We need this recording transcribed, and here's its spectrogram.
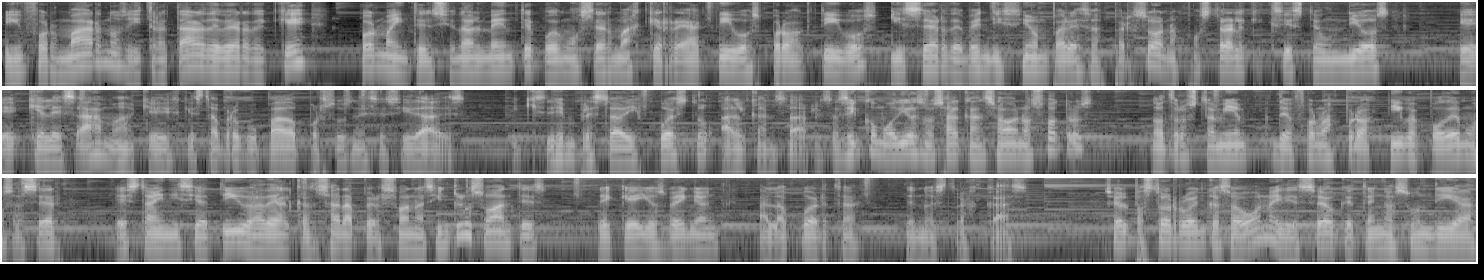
informarnos y tratar de ver de qué forma intencionalmente podemos ser más que reactivos, proactivos y ser de bendición para esas personas, mostrarles que existe un Dios que, les ama, que, está preocupado por sus necesidades y que siempre está dispuesto a alcanzarles. Así como Dios nos ha alcanzado a nosotros, nosotros también de forma proactiva podemos hacer esta iniciativa de alcanzar a personas, incluso antes de que ellos vengan a la puerta de nuestras casas. Soy el pastor Rubén Casabona y deseo que tengas un día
